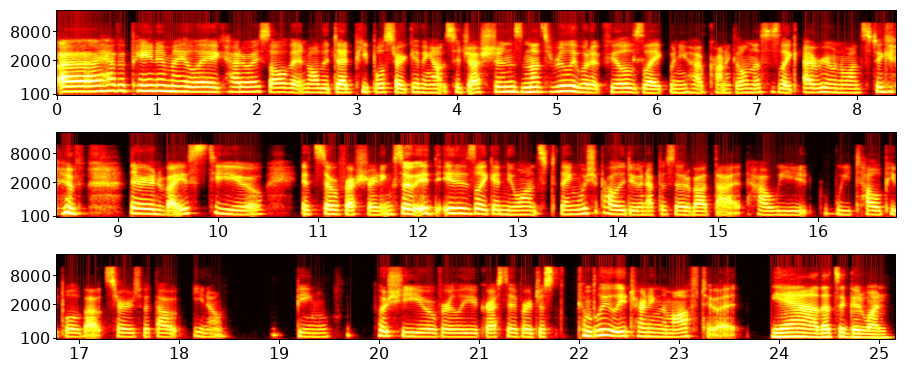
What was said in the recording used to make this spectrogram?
I have a pain in my leg. How do I solve it? And all the dead people start giving out suggestions. And that's really what it feels like when you have chronic illness is like everyone wants to give their advice to you. It's so frustrating. So it, it is like a nuanced thing. We should probably do an episode about that, how we we tell people about CIRS without, you know, being pushy, overly aggressive, or just completely turning them off to it. Yeah, that's a good one.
